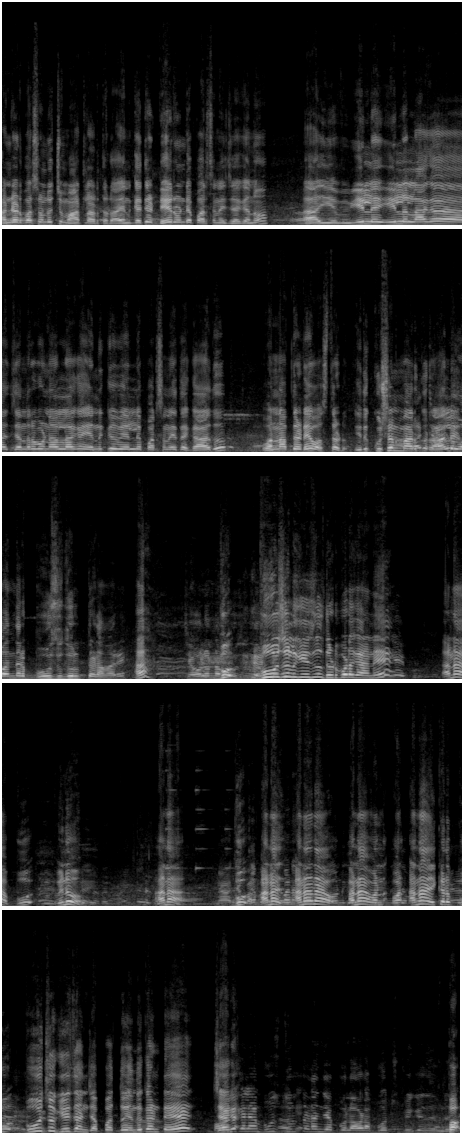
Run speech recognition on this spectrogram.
హండ్రెడ్ పర్సెంట్ వచ్చి మాట్లాడతాడు. ఆయనకైతే డేర్ ఉండే పర్సన్ జగన్. వీళ్ళ వీళ్ళలాగా చంద్రబాబు లాగా వెనక్కి వెళ్ళే పర్సన్ అయితే కాదు. వన్ ఆఫ్ ద డే వస్తాడు. ఇది క్వశ్చన్ మార్క్ రాలేదు. అందరు బూజు దులుపుతాడా మరి? బూజులు గీజులు దుడిపడు కానీ అన్న బూ విను. అన్న, అన్న వన్- వన్- అన్న ఇక్కడ బూజు గీజు అని చెప్పొద్దు. ఎందుకంటే జగ బూజు దులుపుతాడని చెప్పు లవడ బొచ్చు పీకేది ప-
